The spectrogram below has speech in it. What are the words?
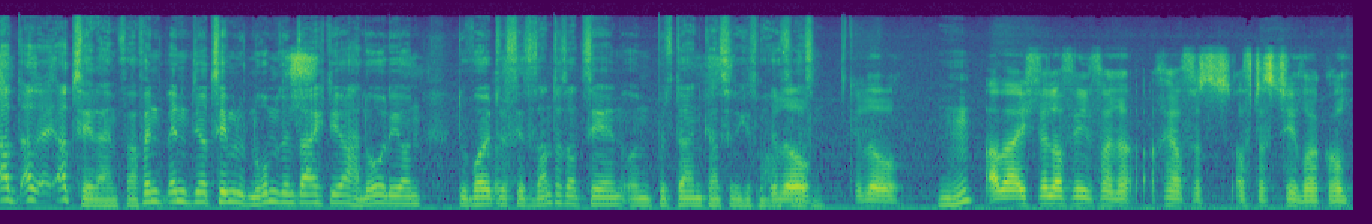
Er, er, erzähl einfach. Wenn, wenn dir 10 Minuten rum sind, sage ich dir, hallo Leon, du wolltest jetzt anderes erzählen und bis dahin kannst du dich jetzt mal Genau, auslassen. genau. Mhm. Aber ich will auf jeden Fall nachher auf das, auf das Thema kommen.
